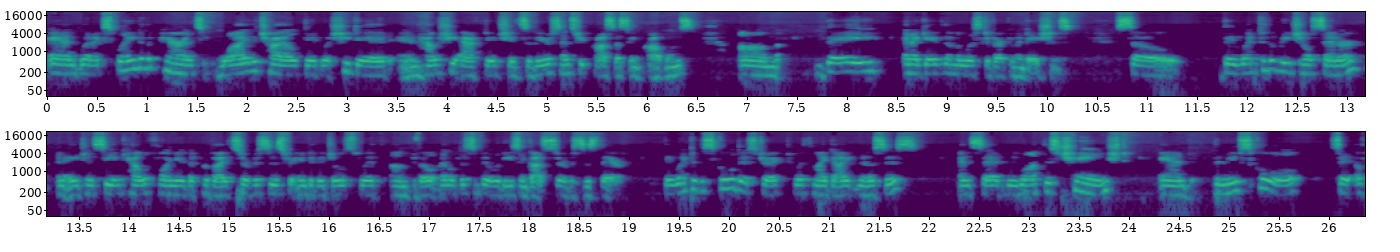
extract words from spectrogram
And when I explained to the parents why the child did what she did and how she acted, she had severe sensory processing problems. Um, they and I gave them a list of recommendations. So they went to the regional center, an agency in California that provides services for individuals with um, developmental disabilities, and got services there. They went to the school district with my diagnosis and said, We want this changed. And the new school said, Of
